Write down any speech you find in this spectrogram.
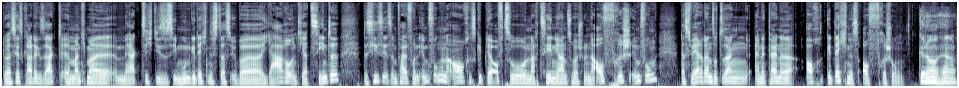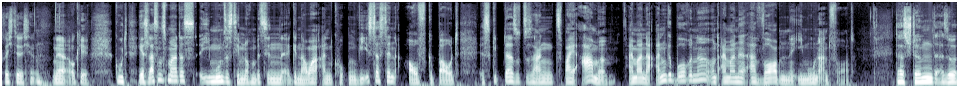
Du hast jetzt gerade gesagt, äh, manchmal merkt sich dieses Immungedächtnis das über Jahre und Jahrzehnte. Das hieß jetzt im Fall von Impfungen auch. Es gibt ja oft so nach zehn Jahren zum Beispiel eine Auffrischimpfung. Das wäre dann sozusagen eine kleine auch Gedächtnisauffrischung. Genau, ja, richtig. Ja, okay. Gut. Jetzt lass uns mal das Immunsystem noch ein bisschen genauer angucken. Wie ist das denn aufgebaut? Es gibt da sozusagen zwei Arme. Einmal eine angeborene und einmal eine erworbene Immunantwort. Das stimmt. Also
